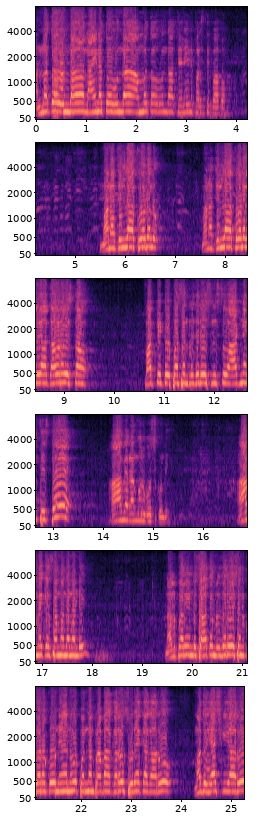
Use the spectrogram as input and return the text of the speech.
అన్నతో ఉందా నాయనతో ఉందా అమ్మతో ఉందా తెలియని పరిస్థితి పాపం. మన జిల్లా కోడలు మన జిల్లా కోడలుగా గౌరవిస్తాం. ఫార్టీ టూ పర్సెంట్ రిజర్వేషన్ ఇస్తూ ఆర్డినెన్స్ ఇస్తే ఆమె రంగులు పూసుకుంది. ఆమెకే సంబంధం అండి. నలభై రెండు శాతం రిజర్వేషన్ కొరకు నేను పొన్నం ప్రభాకర్ సురేఖ గారు మధు యాష్కి గారు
